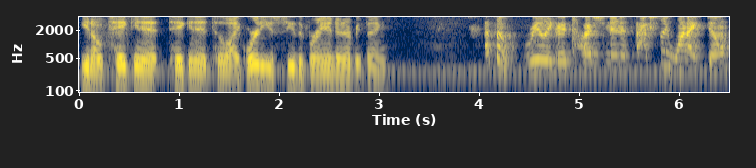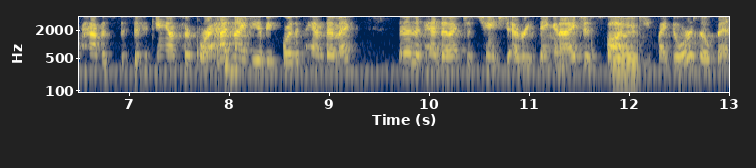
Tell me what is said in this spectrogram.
you know taking it taking it to like where do you see the brand and everything? That's a really good question and it's actually one i don't have a specific answer for. I had an idea before the pandemic and then the pandemic just changed everything and i just fought right. to keep my doors open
